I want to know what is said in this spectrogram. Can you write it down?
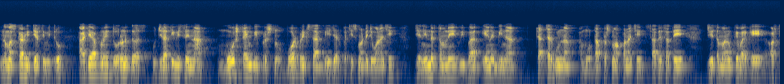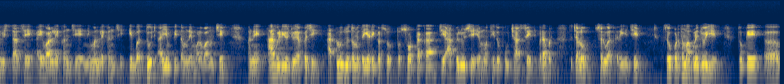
નમસ્કાર વિદ્યાર્થી મિત્રો. આજે આપણે ધોરણ દસ ગુજરાતી વિષયના મોસ્ટ ટાઈમપી પ્રશ્નો બોર્ડ પરીક્ષા બે હજાર પચીસ માટે જોવાના છે. જેની અંદર તમને વિભાગ એ અને બીના ચાર ચાર ગુણના આ મોટા પ્રશ્નો આપવાના છે. સાથે સાથે જે તમારું કહેવાય કે અર્થ વિસ્તાર છે, અહેવાલ લેખન છે, નિમન લેખન છે, એ બધું જ આઈએમપી તમને મળવાનું છે. અને આ વીડિયો જોયા પછી આટલું જો તમે તૈયારી કરશો તો સો ટકા જે આપેલું છે એમાંથી તો પૂછાશે જ. બરાબર? તો ચાલો શરૂઆત કરીએ છીએ. સૌ પ્રથમ આપણે જોઈએ તો કે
